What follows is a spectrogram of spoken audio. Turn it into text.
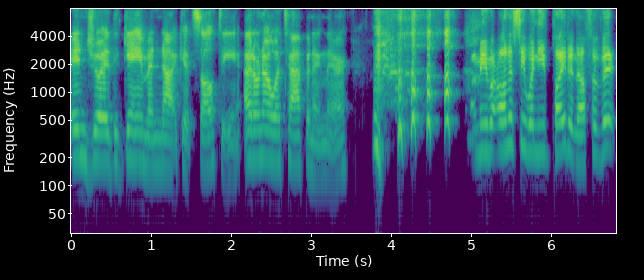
enjoy the game and not get salty. I don't know what's happening there. I mean, honestly, when you've played enough of it,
